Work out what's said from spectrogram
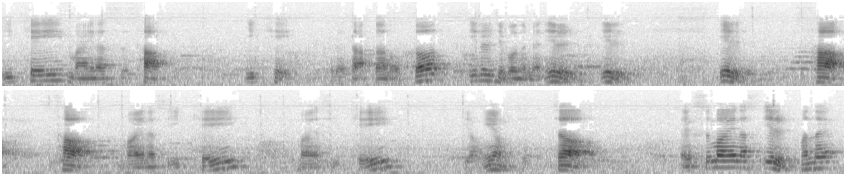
2k 마이너스 4 2k 그래서 아까 넣었던 1을 집어넣으면 1, 1, 1, 4, 4 마이너스 2k 마이너스 2k 0의 형태. 자, x 마이너스 1 맞나요?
